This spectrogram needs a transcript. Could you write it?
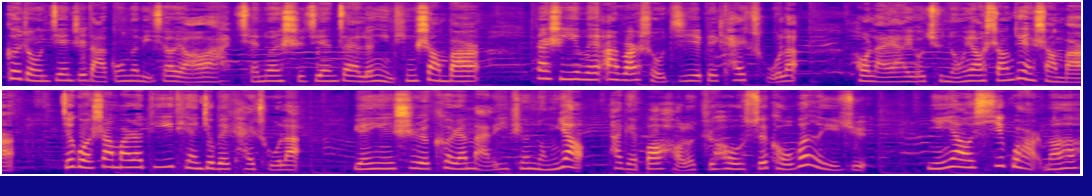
各种兼职打工的李逍遥啊，前段时间在冷饮厅上班，但是因为爱玩手机被开除了。后来呀，又去农药商店上班，结果上班的第一天就被开除了。原因是客人买了一瓶农药，他给包好了之后，随口问了一句：“您要吸管吗？”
